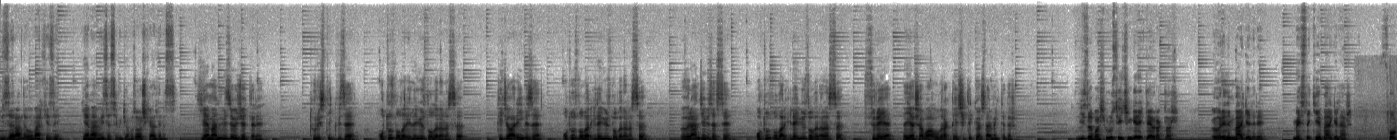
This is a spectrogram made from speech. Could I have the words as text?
Vize Randevu Merkezi Yemen vizesi videomuza hoş geldiniz. Yemen vize ücretleri Turistik vize 30 dolar ile 100 dolar arası, ticari vize 30 dolar ile 100 dolar arası, öğrenci vizesi 30 dolar ile 100 dolar arası süreye ve yaşa bağlı olarak değişiklik göstermektedir. Vize başvurusu için gerekli evraklar Öğrenim belgeleri, mesleki belgeler, son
